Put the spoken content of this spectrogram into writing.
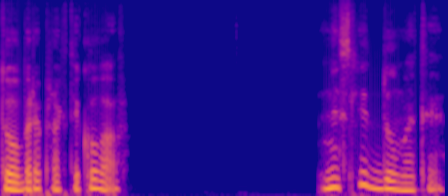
добре практикував. Не слід думати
